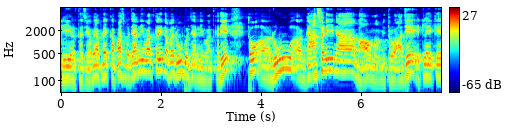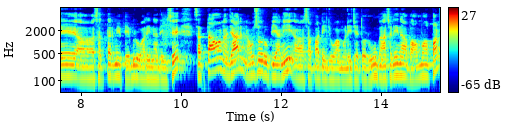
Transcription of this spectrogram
ક્લિયર થશે. હવે આપણે કપાસ બજારની વાત કરીએ તો હવે રૂ બજારની વાત કરીએ તો રૂ ઘાસડીના ભાવમાં મિત્રો આજે એટલે કે સત્તરમી ફેબ્રુઆરીના દિવસે સત્તાવન હજાર નવસો રૂપિયાની સપાટી જોવા મળી છે. તો રૂ ઘાસડીના ભાવમાં પણ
